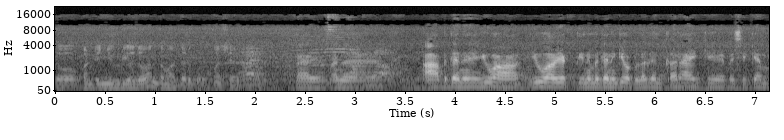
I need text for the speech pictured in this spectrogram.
તો કન્ટિન્યુ વીડિયો જોવો ને તમારા દર ગ્રુપમાં શેર કરો. અને આ બધાને યુવા યુવા વ્યક્તિને બધાને કેવો કે લગ્ન કરાય કે પછી કેમ?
